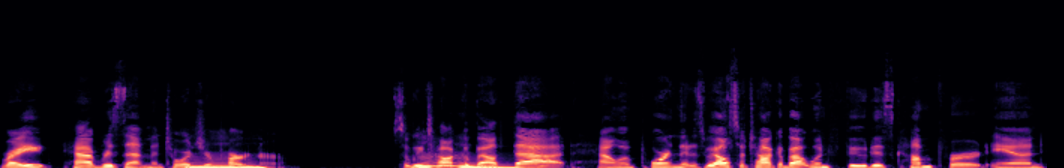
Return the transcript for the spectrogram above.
right, have resentment towards your partner. So we talk about hmm. that, how important that is. We also talk about when food is comfort and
